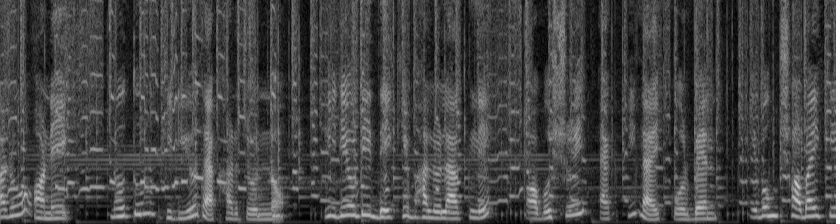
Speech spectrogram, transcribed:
আরও অনেক নতুন ভিডিও দেখার জন্য। ভিডিওটি দেখে ভালো লাগলে অবশ্যই একটি লাইক করবেন এবং সবাইকে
